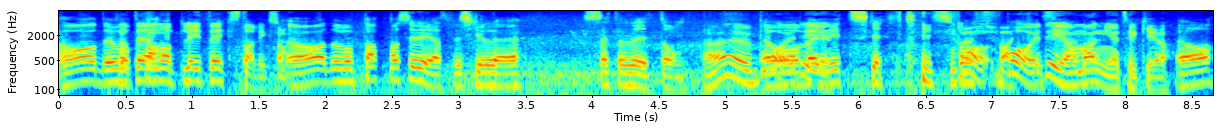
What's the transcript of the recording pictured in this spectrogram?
ja, det Så var att det är något lite extra liksom. ja, det var pappas idé att vi skulle sätta dit dem. Ja, är Jag bra var idé. väldigt skeptisk Bra, först bra faktiskt, idé av Mange tycker jag. Ja,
